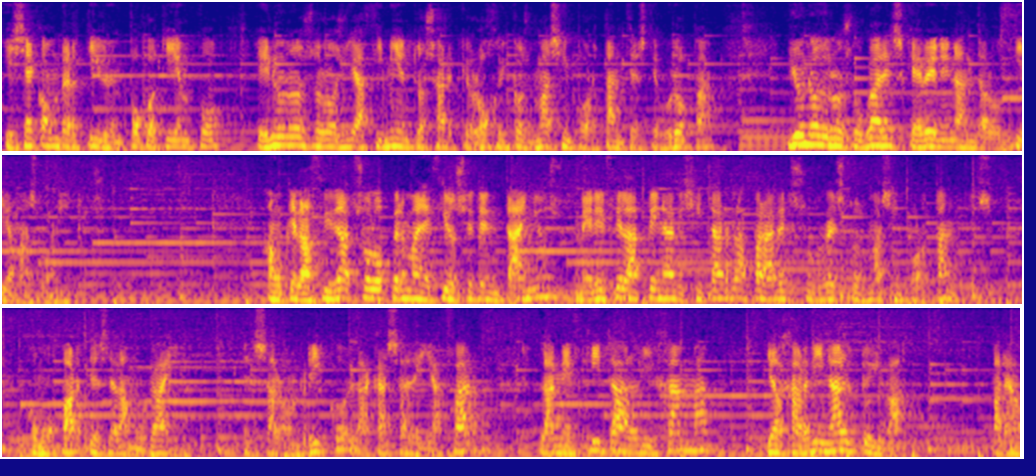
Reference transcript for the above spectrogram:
y se ha convertido en poco tiempo en uno de los yacimientos arqueológicos más importantes de Europa y uno de los lugares que ven en Andalucía más bonitos. Aunque la ciudad solo permaneció 70 años, merece la pena visitarla para ver sus restos más importantes, como partes de la muralla, el Salón Rico, la Casa de Jafar, la Mezquita Al-Lijama y el Jardín Alto y Bajo. Para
